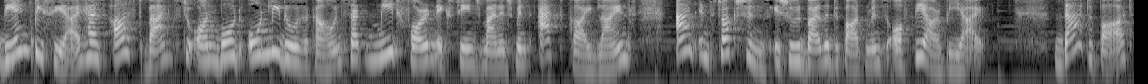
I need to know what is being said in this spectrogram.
The NPCI has asked banks to onboard only those accounts that meet Foreign Exchange Management Act guidelines and instructions issued by the departments of the RBI. That apart,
